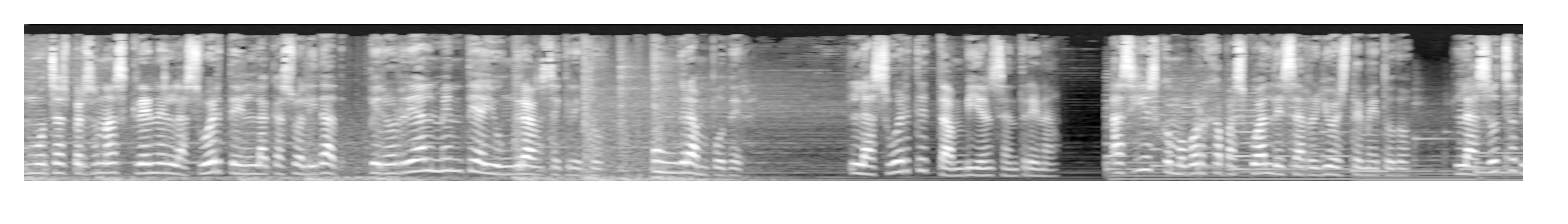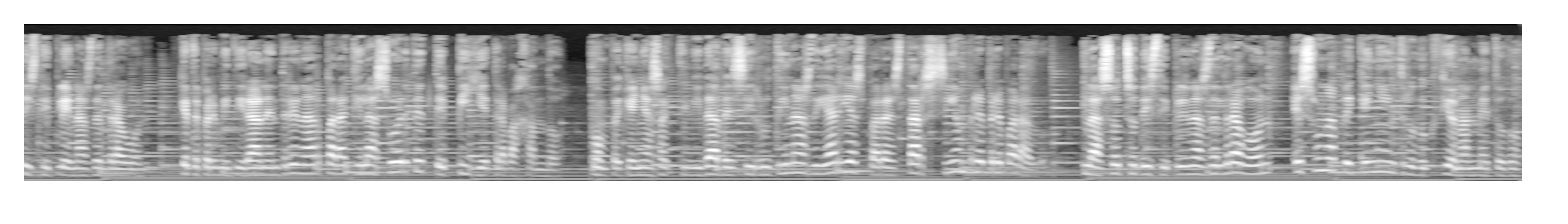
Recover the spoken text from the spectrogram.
Muchas personas creen en la suerte, en la casualidad, pero realmente hay un gran secreto, un gran poder. La suerte también se entrena. Así es como Borja Pascual desarrolló este método, las ocho disciplinas del dragón, que te permitirán entrenar para que la suerte te pille trabajando, con pequeñas actividades y rutinas diarias para estar siempre preparado. Las ocho disciplinas del dragón es una pequeña introducción al método,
